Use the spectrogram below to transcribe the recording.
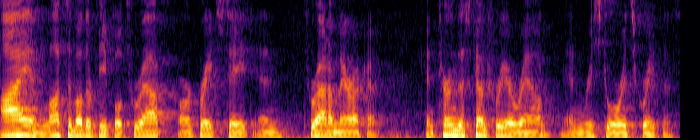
I and lots of other people throughout our great state and throughout America can turn this country around and restore its greatness.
